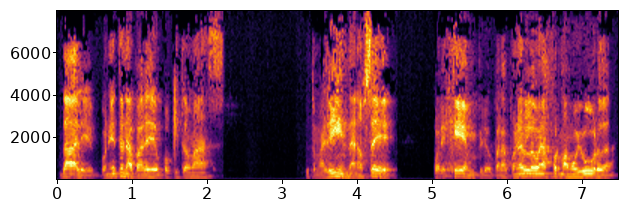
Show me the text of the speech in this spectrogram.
dale, ponete una pared un poquito más, un poquito más linda, no sé, por ejemplo, para ponerlo de una forma muy burda.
